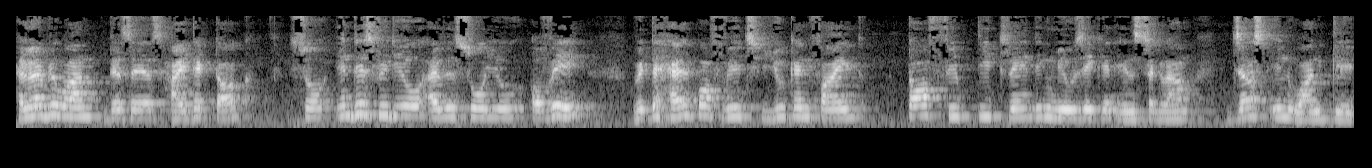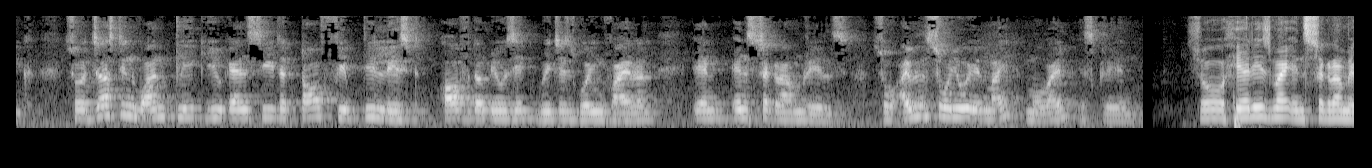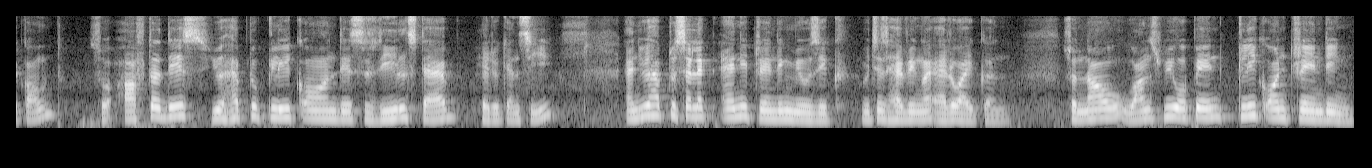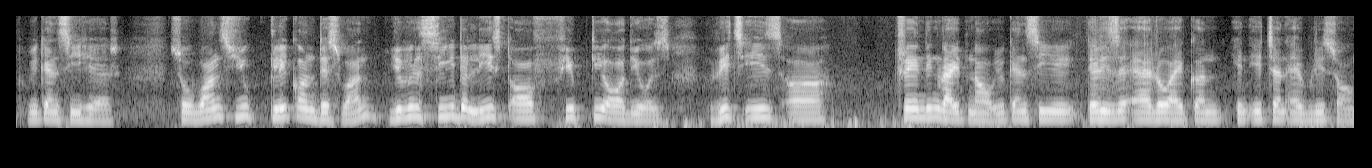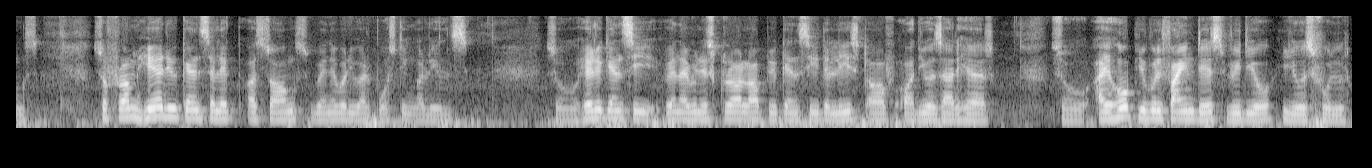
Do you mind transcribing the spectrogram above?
Hello everyone, this is HiTech Talk. So in this video, I will show you a way with the help of which you can find top 50 trending music in Instagram just in one click. So just in one click, you can see the top 50 list of the music which is going viral in Instagram Reels. So I will show you in my mobile screen. So here is my Instagram account. So after this, you have to click on this Reels tab. Here you can see. And you have to select any trending music which is having a arrow icon. So now once we open click on trending. We can see here. So once you click on this one you will see the list of 50 audios which is uh, trending right now. You can see there is an arrow icon in each and every songs so from here you can select a songs whenever you are posting a reels. So here you can see when i will scroll up you can see the list of audios are here. So i hope you will find this video useful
